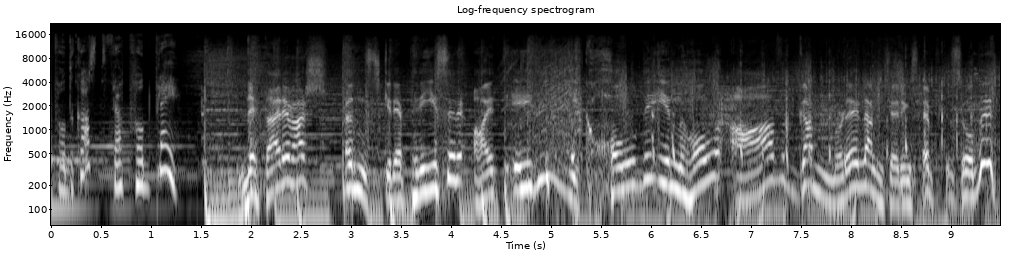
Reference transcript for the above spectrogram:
En podkast fra Podplay. Dette er Revers. Ønskerepriser av et rikholdig innhold av gamle langkjøringsepisoder.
